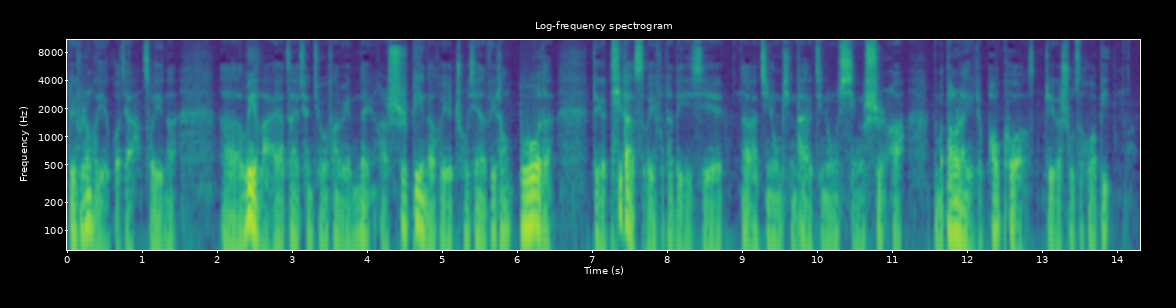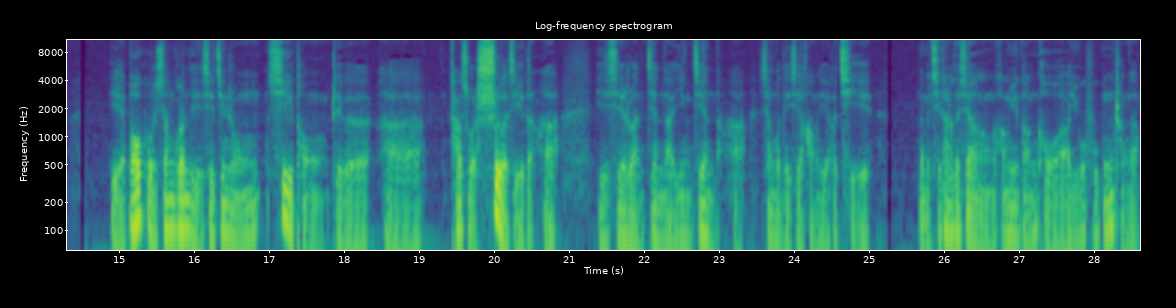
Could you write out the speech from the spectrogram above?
对付任何一个国家，所以呢，呃，未来啊在全球范围内啊势必呢会出现非常多的这个替代 SWIFT 的一些呃金融平台、金融形式啊，那么当然也就包括这个数字货币。也包括相关的一些金融系统，这个呃，它所涉及的啊一些软件呐、硬件呐啊相关的一些行业和企业。那么其他的像航运港口啊、油服工程啊，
